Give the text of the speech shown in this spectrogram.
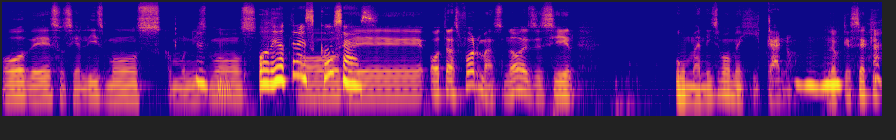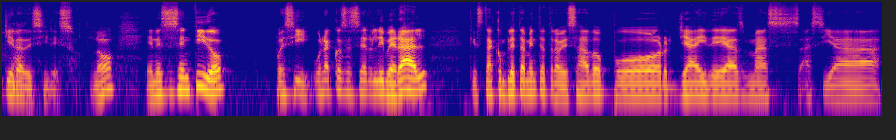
o de socialismos, comunismos. O de otras o cosas. de otras formas, ¿no? Es decir, humanismo mexicano, lo que sea que quiera decir eso, ¿no? En ese sentido, pues sí, una cosa es ser liberal, que está completamente atravesado por ya ideas más hacia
